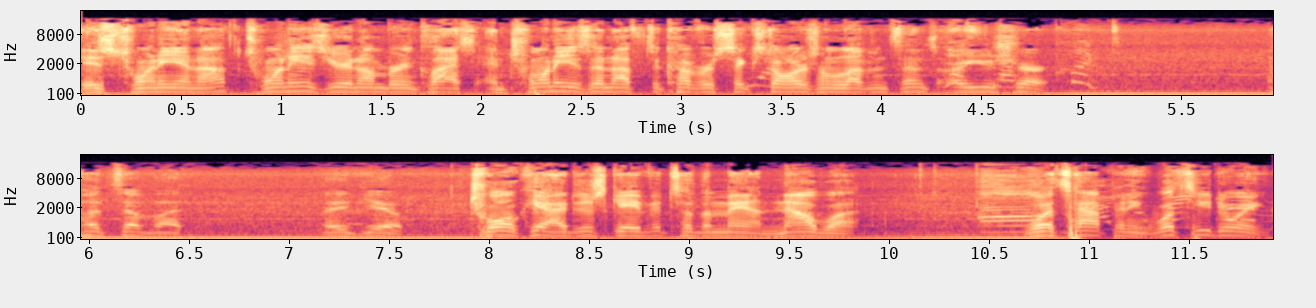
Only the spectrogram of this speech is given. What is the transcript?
Is 20 enough? 20 is your number in class, and 20 is enough to cover $6.11? Are you sure? What's up, bud? Thank you. 12, okay, I just gave it to the man. Now what? Uh, What's happening? What's he doing?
